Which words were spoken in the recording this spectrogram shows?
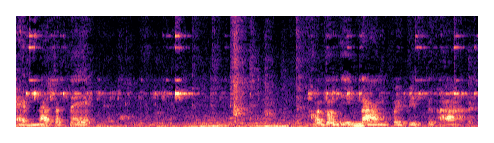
แผนน่าจะแตกเพราะตอนนี้นางไปปิดเสื้อผ้า ครับ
